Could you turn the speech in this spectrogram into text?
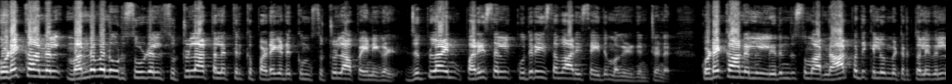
கொடைக்கானல் மன்னவனூர் சூழல் சுற்றுலா தலத்திற்கு படையெடுக்கும் சுற்றுலா பயணிகள் ஜிப்லைன் பரிசல் குதிரை சவாரி செய்து மகிழ்கின்றனர். கொடைக்கானலில் இருந்து சுமார் நாற்பது கிலோமீட்டர் தொலைவில்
